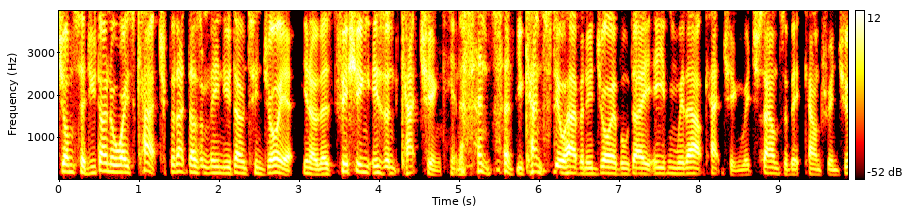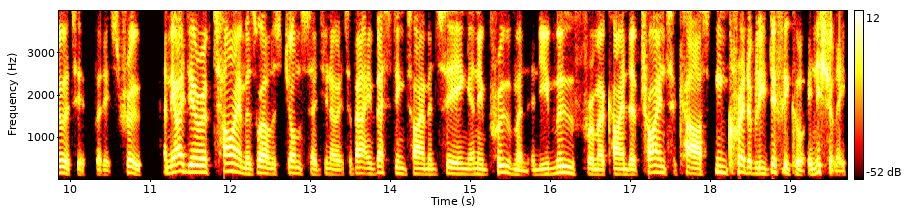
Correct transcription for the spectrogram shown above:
John said, you don't always catch, but that doesn't mean you don't enjoy it. You know, there's fishing isn't catching in a sense, and you can still have an enjoyable day even without catching, which sounds a bit counterintuitive, but it's true and the idea of time as well as john said you know it's about investing time and seeing an improvement and you move from a kind of trying to cast incredibly difficult initially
